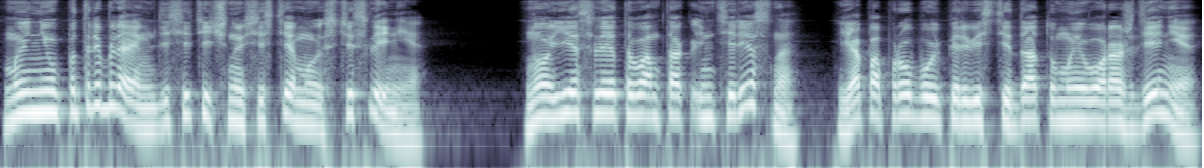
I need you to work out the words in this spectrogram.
Мы не употребляем десятичную систему счисления. Но если это вам так интересно, я попробую перевести дату моего рождения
